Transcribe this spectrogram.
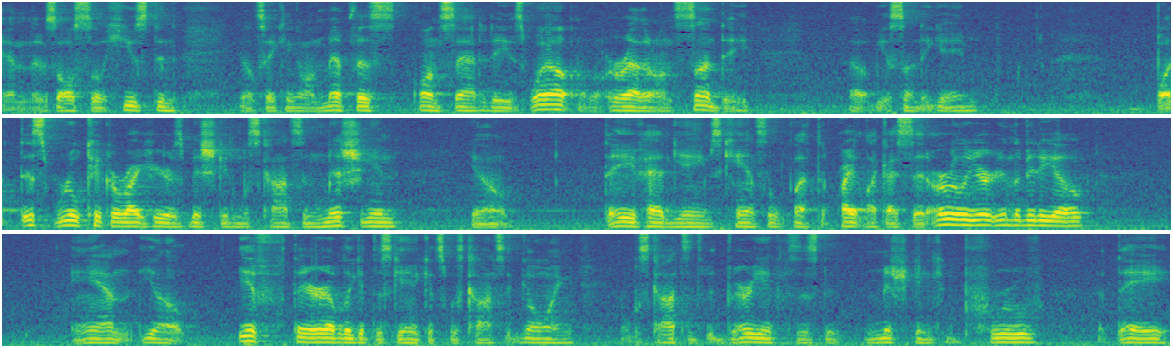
And there's also Houston know, taking on Memphis on Saturday as well, or rather on Sunday. That would be a Sunday game. But this real kicker right here is Michigan, Wisconsin. Michigan, you know, they've had games canceled left and right, like I said earlier in the video. And, you know, if they're able to get this game against Wisconsin going, Wisconsin's been very inconsistent. Michigan can prove that they,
